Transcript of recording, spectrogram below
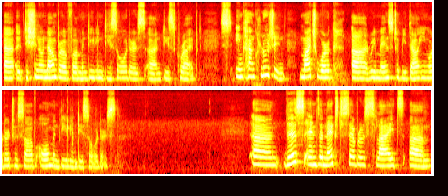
uh, additional number of Mendelian disorders uh, described. In conclusion, much work uh, remains to be done in order to solve all Mendelian disorders. Um, this and the next several slides um,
